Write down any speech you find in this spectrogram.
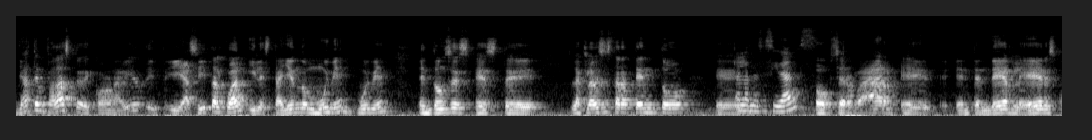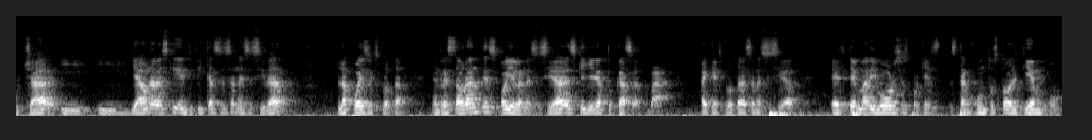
ya te enfadaste de coronavirus, y, y así tal cual, y le está yendo muy bien, muy bien. Entonces, este, la clave es estar atento, eh, A las necesidades. observar, eh, entender, leer, escuchar, y, y ya una vez que identificas esa necesidad, la puedes explotar. En restaurantes, oye, la necesidad es que llegue a tu casa, va, hay que explotar esa necesidad. El tema divorcios, porque es- están juntos todo el tiempo.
